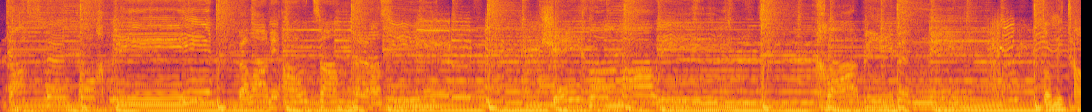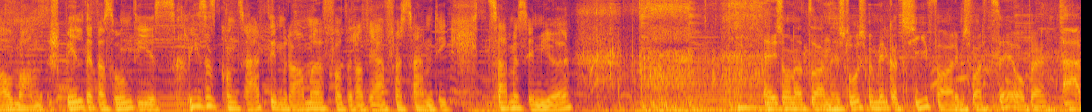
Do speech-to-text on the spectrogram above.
Das tönt doch bei, da lasse ich alles andere als ein. Scheich nochmal ein, klar bleiben nicht. Tommy Thalmann spielt an Sonntag ein kleines Konzert im Rahmen von der Radio FR-Sendung «Zusammen sind wir». Hey Jonathan, hast du Lust mit mir Skifahren im Schwarzsee oben? Ah,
